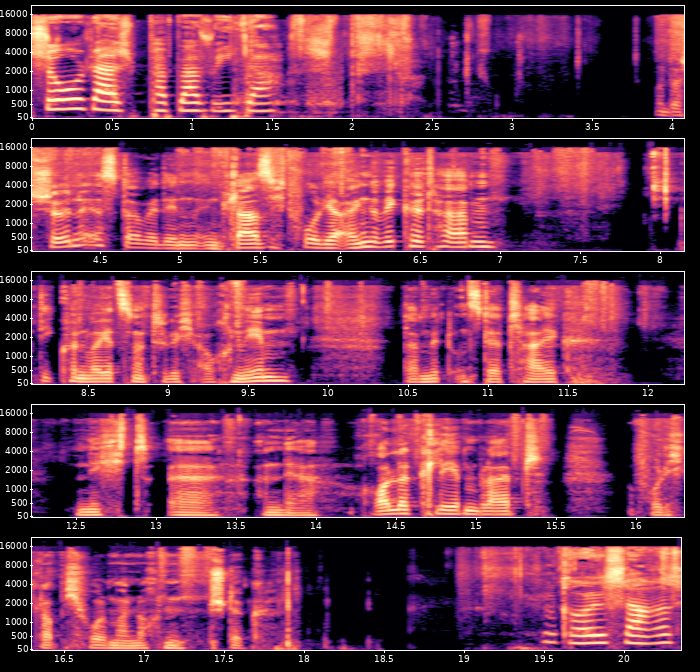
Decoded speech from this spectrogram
So, da ist Papa wieder. Und das Schöne ist, da wir den in Klarsichtfolie eingewickelt haben, die können wir jetzt natürlich auch nehmen, damit uns der Teig nicht äh, an der Rolle kleben bleibt. Obwohl ich glaube, ich hole mal noch ein Stück. Ein größeres.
